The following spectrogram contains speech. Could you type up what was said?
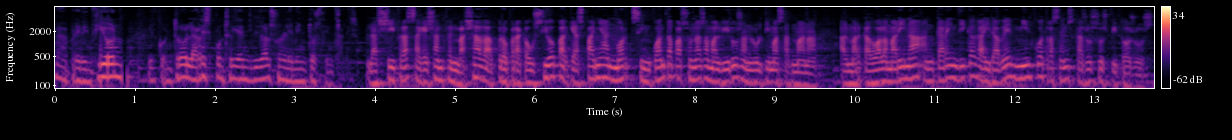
la prevención, el control, la responsabilidad individual són elementos centrals. Les xifres segueixen fent baixada, però precaució perquè a Espanya han mort 50 persones amb el virus en l'última setmana. El marcador a la Marina encara indica gairebé 1.400 casos sospitosos.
